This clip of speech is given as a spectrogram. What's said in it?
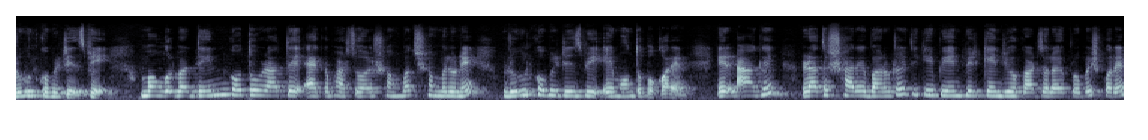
রুহুল কবির রিজভি। মঙ্গলবার দিন গত রাতে এক ভার্চুয়াল সংবাদ সম্মেলনে রুহুল কবির রিজভি এ মন্তব্য করেন। এর আগে রাত সাড়ে বারোটার দিকে বিএনপির কেন্দ্রীয় কার্যালয়ে প্রবেশ করেন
